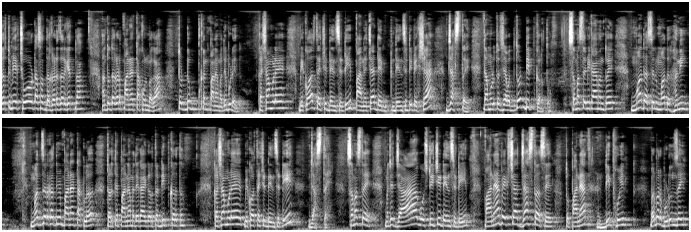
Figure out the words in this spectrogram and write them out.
जर तुम्ही एक छोटासा दगड जर घेतला आणि तो दगड पाण्यात टाकून बघा तो डुबकन पाण्यामध्ये बुडेल. कशामुळे? बिकॉज त्याची डेन्सिटी पाण्याच्या डे डेन्सिटीपेक्षा जास्त आहे. त्यामुळे तो त्याच्यामध्ये तो डिप करतो. समजते मी काय म्हणतोय? मध असेल मध हनी मध जर का तुम्ही पाण्यात टाकलं तर ते पाण्यामध्ये काय करतं? डिप करतं. कशामुळे? बिकॉज त्याची डेन्सिटी जास्त आहे. समजतंय? म्हणजे ज्या गोष्टीची डेन्सिटी पाण्यापेक्षा जास्त असेल तो पाण्यात डीप होईल. बरोबर? बुडून जाईल.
